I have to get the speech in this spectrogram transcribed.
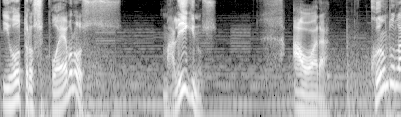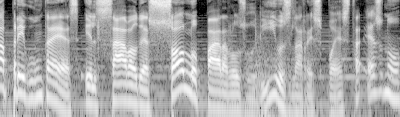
y otros pueblos malignos. Ahora, quando a pergunta é: "El sábado é solo para os judíos?", a resposta é não.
